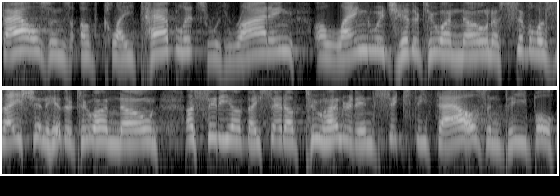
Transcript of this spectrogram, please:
thousands of clay tablets with writing, a language hitherto unknown, a civilization hitherto unknown, a city of, they said, of 260,000 people.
